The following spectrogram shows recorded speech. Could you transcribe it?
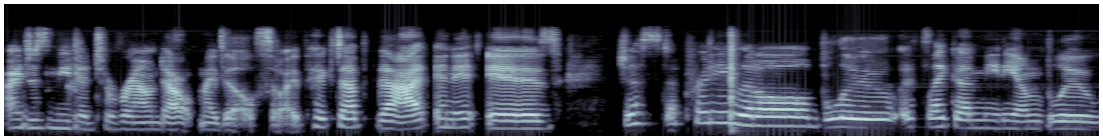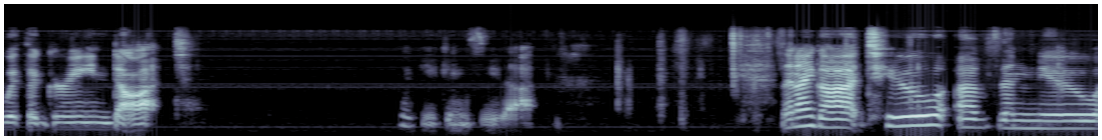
I just needed to round out my bill. So I picked up that and it is just a pretty little blue. It's like a medium blue with a green dot if you can see that. Then I got two of the new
